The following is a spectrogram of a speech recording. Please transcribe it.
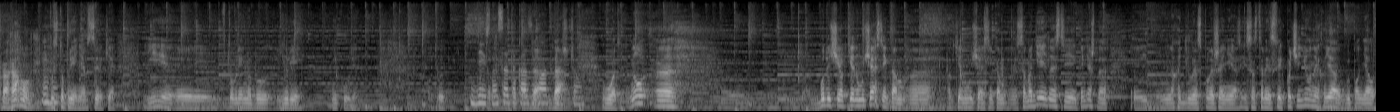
программу выступления в цирке. И э, в то время был Юрий Никулин. Вот вы Дійсно, це така да, згадка, да. що Вот. Ну, э, будучи активным участником, э, активным участником самодеятельности, конечно, находил расположение и со стороны своих подчиненных. Я выполнял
